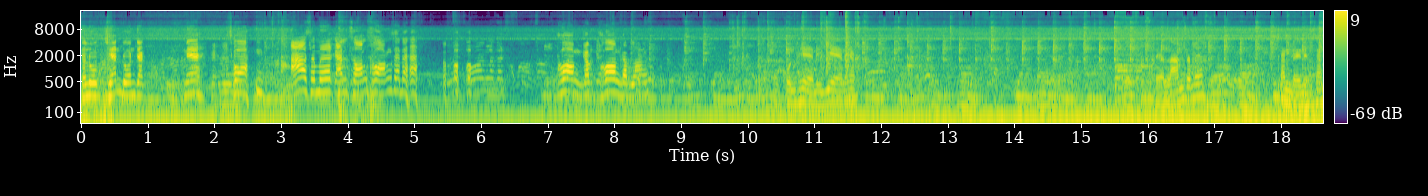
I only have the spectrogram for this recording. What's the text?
สรุปเชียนโดนจากเนี่ยสองอ้าวเสมอกันสองสองซะนะ ท่องกับท่องกับหลัง คนแพ้นี่แย่นะครับ แต่ล้ำใช่ไหมสั้นใดเนี่ยสั้น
